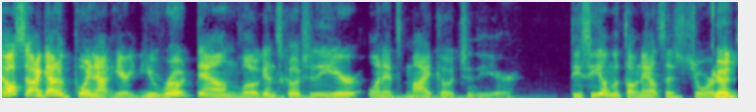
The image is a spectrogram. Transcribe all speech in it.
also I gotta point out here, you wrote down Logan's coach of the year when it's my coach of the year. Do you see on the thumbnail it says Jordan, Good.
